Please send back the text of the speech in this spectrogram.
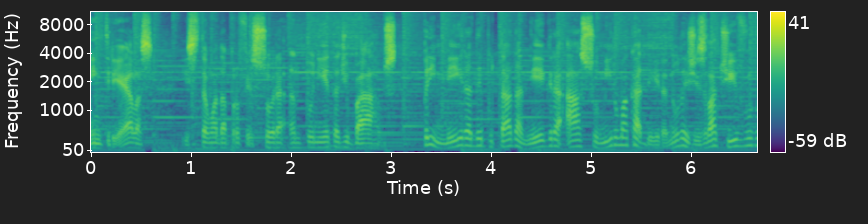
Entre elas estão a da professora Antonieta de Barros, primeira deputada negra a assumir uma cadeira no Legislativo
